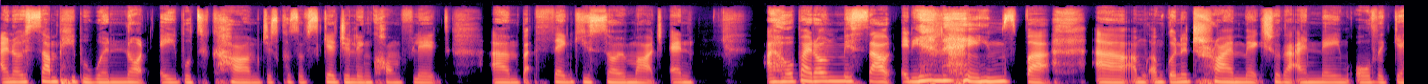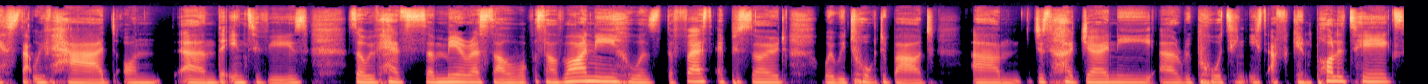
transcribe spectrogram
I know some people were not able to come just because of scheduling conflict, um, but thank you so much. And I hope I don't miss out any names, but uh, I'm, I'm going to try and make sure that I name all the guests that we've had on um, the interviews. So we've had Samira Sal- Salvani, who was the first episode where we talked about um, just her journey uh, reporting East African politics.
